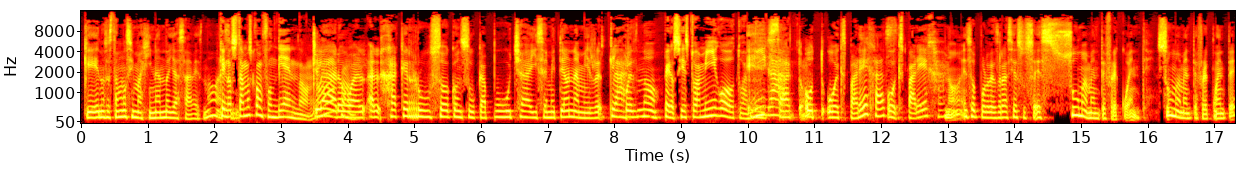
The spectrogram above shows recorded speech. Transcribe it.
que nos estamos imaginando, ya sabes, ¿no? Que nos estamos confundiendo. ¿no? Claro, al, al, hacker ruso con su capucha y se metieron a mi red. Claro. Pues no. Pero si es tu amigo o tu amiga. Exacto. O, o, exparejas. O expareja. ¿No? Eso por desgracia es sumamente frecuente, sumamente frecuente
